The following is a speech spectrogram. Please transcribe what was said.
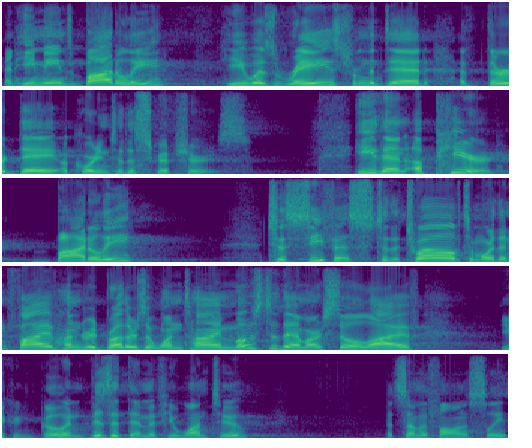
and he means bodily. He was raised from the dead a third day according to the scriptures. He then appeared bodily to Cephas, to the 12, to more than 500 brothers at one time. Most of them are still alive. You can go and visit them if you want to, but some have fallen asleep.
